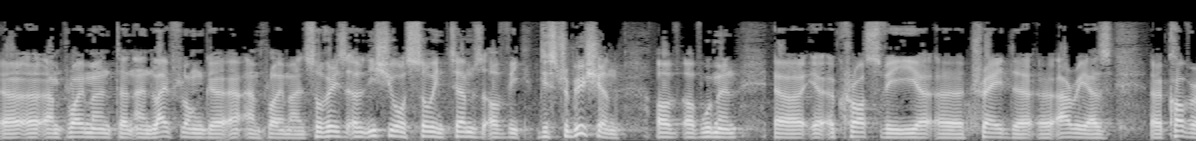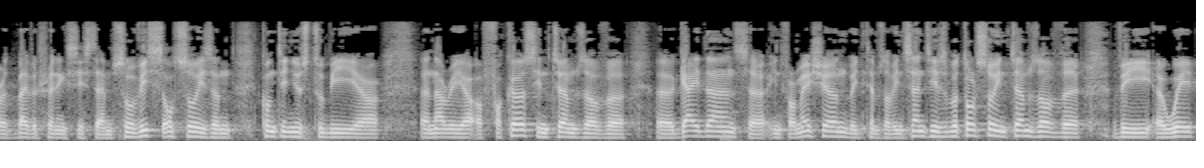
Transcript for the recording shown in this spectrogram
uh, employment and, and lifelong employment. So there is an issue also in terms of the distribution of, of women uh, across the uh, trade uh, covered by the training system. So this also is an, continues to be uh, an area of focus in terms of uh, uh, guidance, information, in terms of incentives, but also in terms of the way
